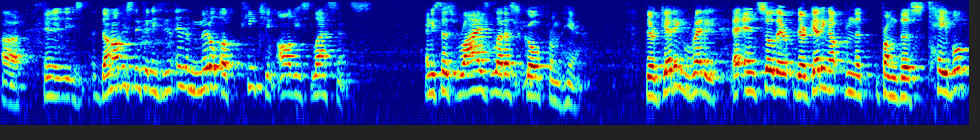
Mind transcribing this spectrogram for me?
uh, and he's done all these things, and he's in the middle of teaching all these lessons. And he says, Rise, let us go from here. They're getting ready, and so they're, they're getting up from the from this table.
